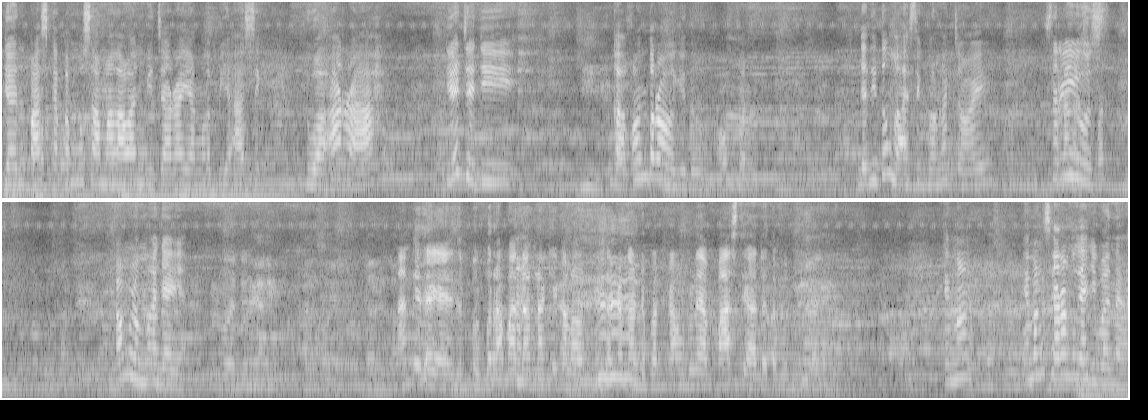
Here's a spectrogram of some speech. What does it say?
Dan pas ketemu sama lawan bicara yang lebih asik dua arah dia jadi nggak kontrol gitu. Dan itu nggak asik banget coy. Serius. kamu belum ada ya? Belum ada. Nanti deh guys, beberapa tahun lagi kalau misalkan tahun depan kamu kuliah pasti ada temen saya emang emang sekarang kuliah di mana?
